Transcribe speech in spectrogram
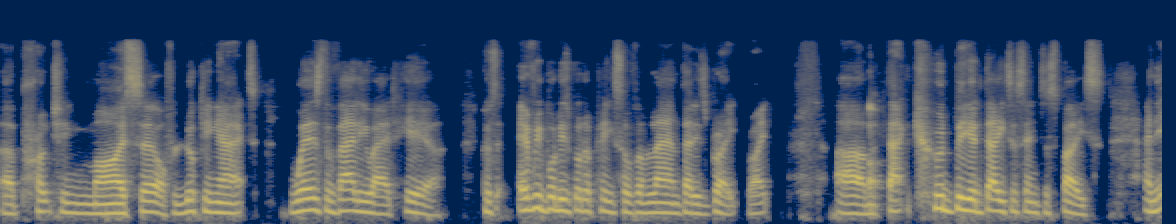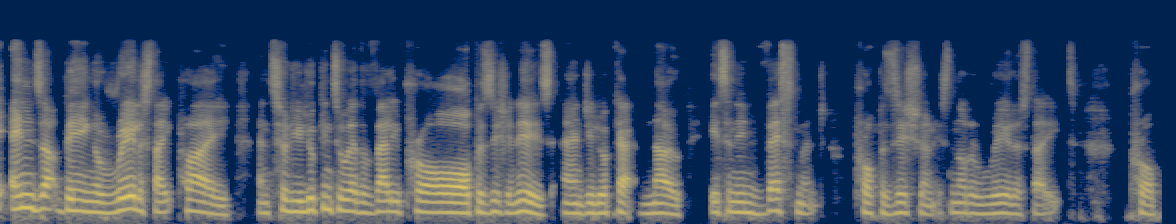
approaching myself, looking at where's the value add here? Because everybody's got a piece of the land that is great, right? Um, oh. That could be a data center space. And it ends up being a real estate play until you look into where the value proposition is and you look at, no, it's an investment proposition. It's not a real estate prop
